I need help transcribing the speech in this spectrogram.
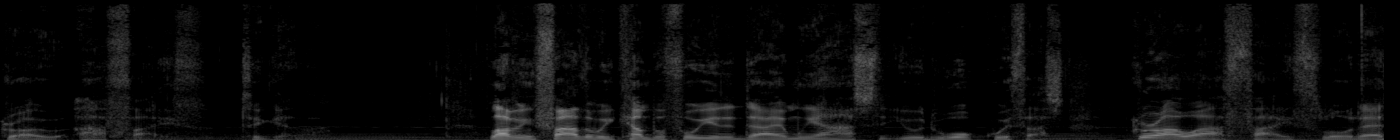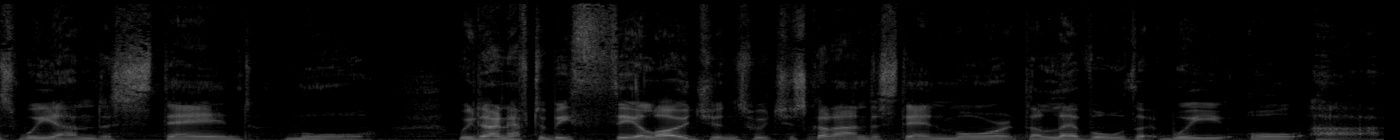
grow our faith together. Loving Father, we come before you today and we ask that you would walk with us. Grow our faith, Lord, as we understand more. We don't have to be theologians, we've just got to understand more at the level that we all are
